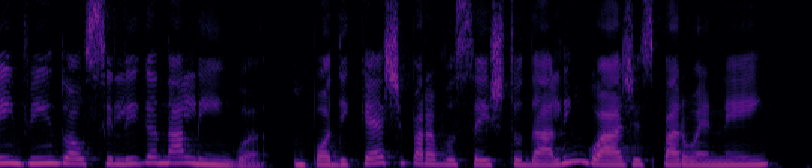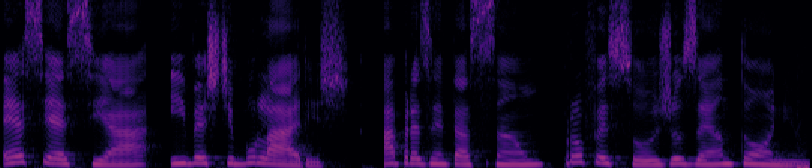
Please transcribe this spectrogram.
Bem-vindo ao Se Liga na Língua, um podcast para você estudar linguagens para o Enem, SSA e vestibulares. Apresentação: Professor José Antônio.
